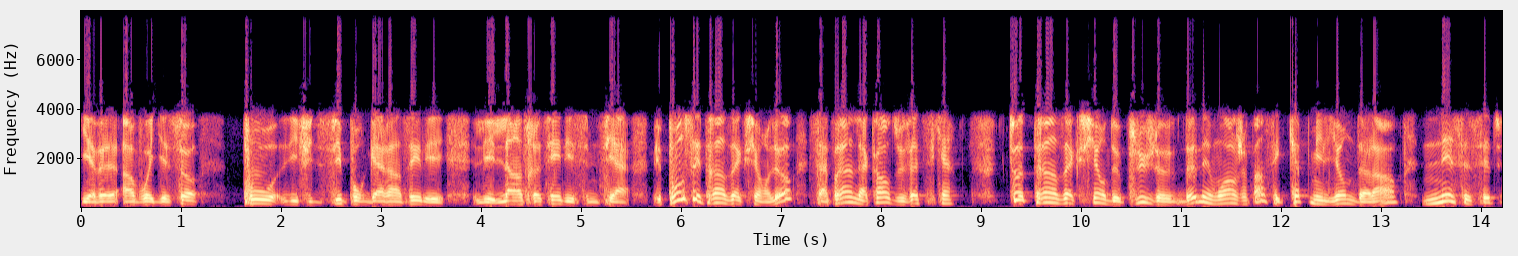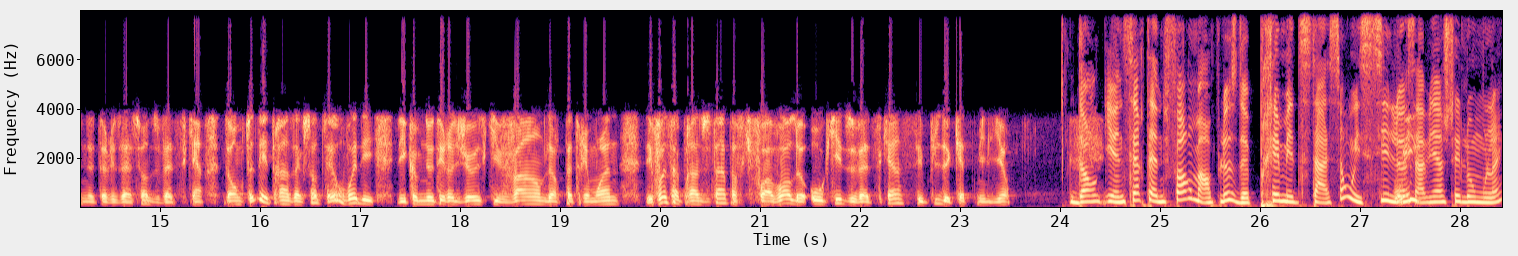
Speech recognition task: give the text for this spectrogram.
Il avait envoyé ça pour les fiducies pour garantir l'entretien des cimetières. Mais pour ces transactions-là, ça prend l'accord du Vatican. Toute transaction de plus de, mémoire, je pense, c'est 4 millions de dollars, nécessite une autorisation du Vatican. Donc, toutes les transactions, tu sais, on voit des, communautés religieuses qui vendent leur patrimoine. Des fois, ça prend du temps parce qu'il faut avoir le OK du Vatican, c'est plus de 4 millions. Donc, il y a une certaine forme, en plus, de préméditation ici, là, ça vient acheter de l'eau moulin.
